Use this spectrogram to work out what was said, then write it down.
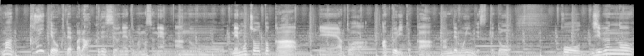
まあ書いておくとやっぱ楽ですよねと思いますよね。あのメモ帳とか、えあとはアプリとか何でもいいんですけどこう自分の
